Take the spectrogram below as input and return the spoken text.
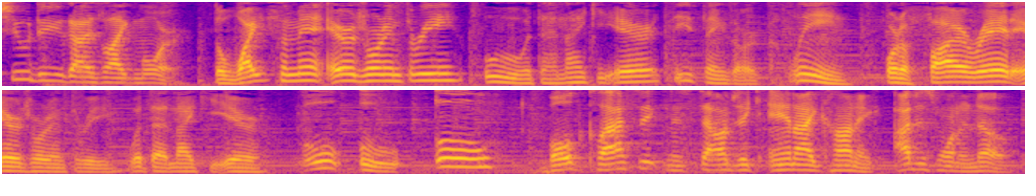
shoe do you guys like more? The white cement Air Jordan 3, ooh, with that Nike Air, these things are clean. Or the fire red Air Jordan 3 with that Nike Air, ooh, ooh, ooh. Both classic, nostalgic, and iconic. I just want to know.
